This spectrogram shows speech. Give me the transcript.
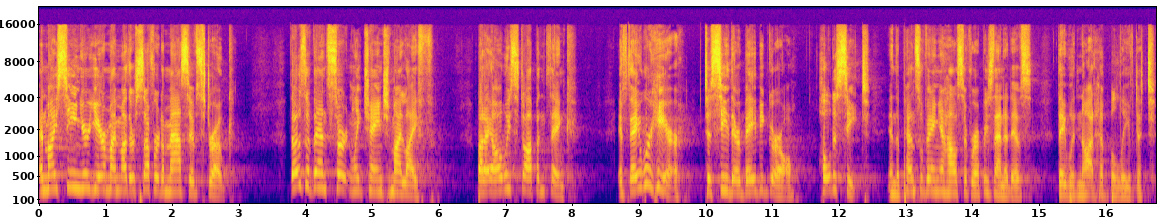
and my senior year, my mother suffered a massive stroke. Those events certainly changed my life, but I always stop and think if they were here to see their baby girl hold a seat in the Pennsylvania House of Representatives, they would not have believed it,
